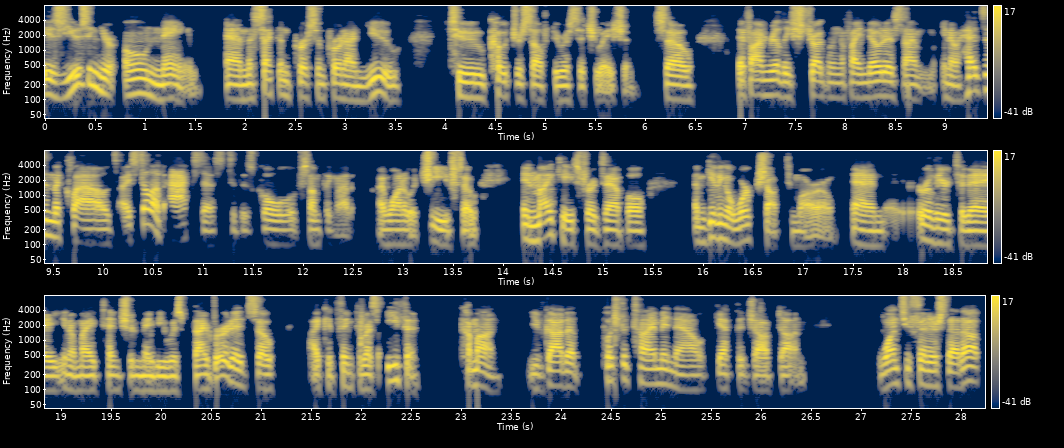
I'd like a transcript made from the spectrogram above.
is using your own name and the second person pronoun you to coach yourself through a situation. So, if I'm really struggling, if I notice I'm, you know, heads in the clouds, I still have access to this goal of something that I want to achieve. So, in my case, for example, I'm giving a workshop tomorrow. And earlier today, you know, my attention maybe was diverted. So I could think to myself, Ethan, come on, you've got to put the time in now, get the job done. Once you finish that up,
